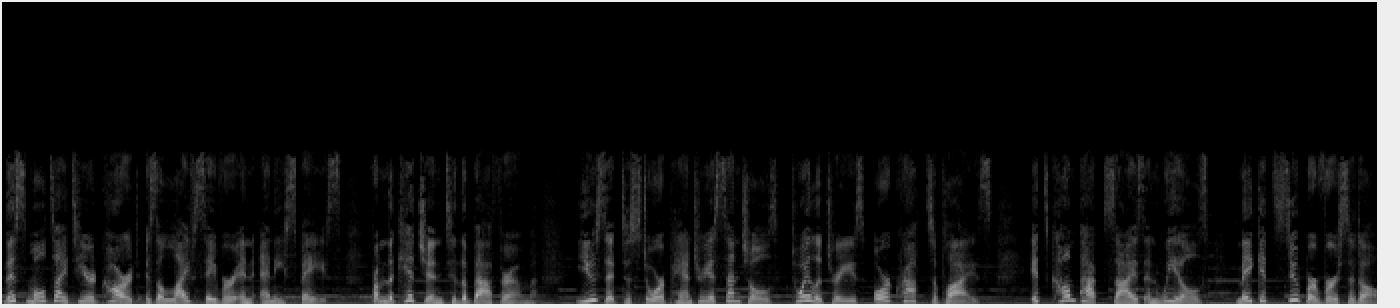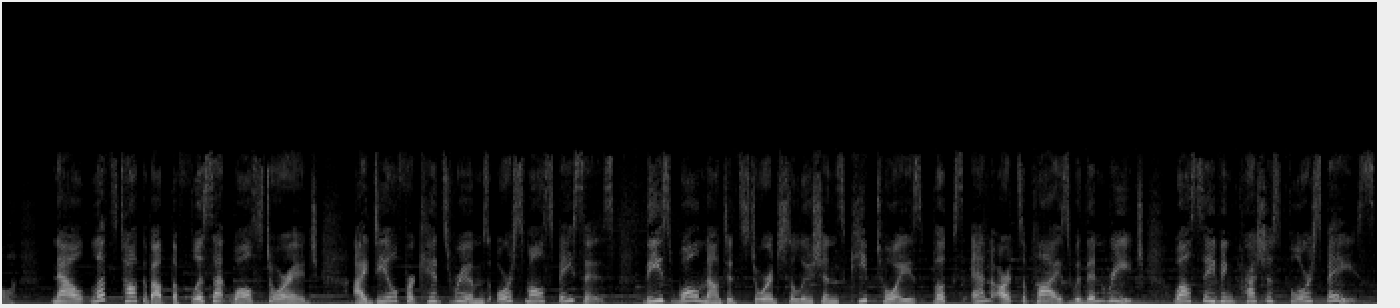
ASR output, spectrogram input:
This multi-tiered cart is a lifesaver in any space, from the kitchen to the bathroom. Use it to store pantry essentials, toiletries, or craft supplies. Its compact size and wheels make it super versatile. Now, let's talk about the Flisat wall storage. Ideal for kids' rooms or small spaces, these wall-mounted storage solutions keep toys, books, and art supplies within reach while saving precious floor space.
